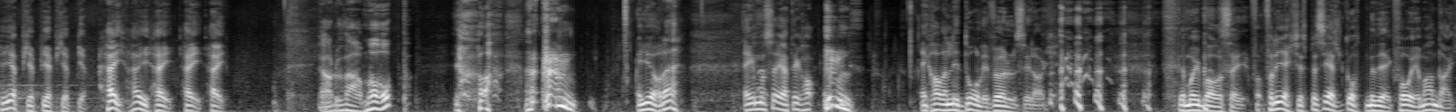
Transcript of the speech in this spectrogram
Jepp, jepp, jepp, jepp, jepp. Hei, hei, hei, hei, hei. Ja, du varmer opp. Ja, jeg gjør det. Jeg må si at jeg har, jeg har en litt dårlig følelse i dag. Det må jeg bare si. For, for det gikk ikke spesielt godt med deg forrige mandag.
